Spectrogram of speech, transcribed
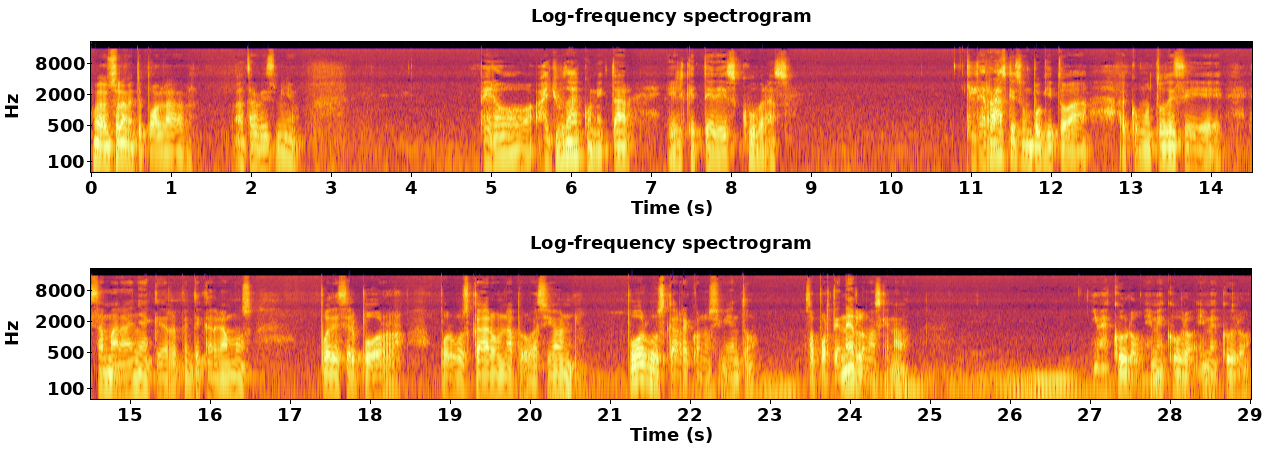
bueno, solamente puedo hablar a través mío, pero ayuda a conectar el que te descubras, que le rasques un poquito a, como toda esa maraña que de repente cargamos puede ser por, por buscar una aprobación, por buscar reconocimiento, o sea, por tenerlo más que nada. Y me curo, y me curo, y me curo.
